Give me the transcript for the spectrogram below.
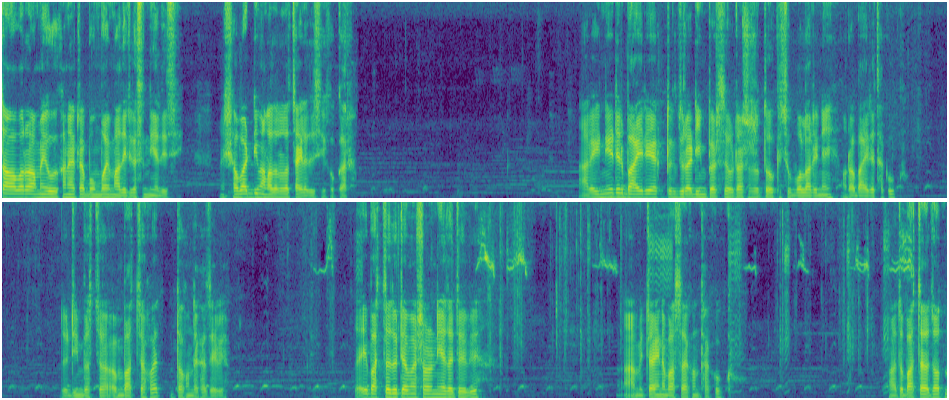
তাও আবার আমি ওইখানে একটা বোম্বাই মাদির কাছে নিয়ে দিছি মানে সবার ডিম আলাদা আলাদা চাইলে দিছি কোকার। আর এই নেটের বাইরে একটা জোড়া ডিম পারছে ওটা আসলে তো কিছু বলারই নেই, ওরা বাইরে থাকুক। যদি ডিম বাচ্চা বাচ্চা হয়, তখন দেখা যাবে এই বাচ্চা দুটো আমার সঙ্গে নিয়ে যাইতে হইবে। আমি চাই না বাচ্চা এখন থাকুক। হয়তো বাচ্চা যত্ন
